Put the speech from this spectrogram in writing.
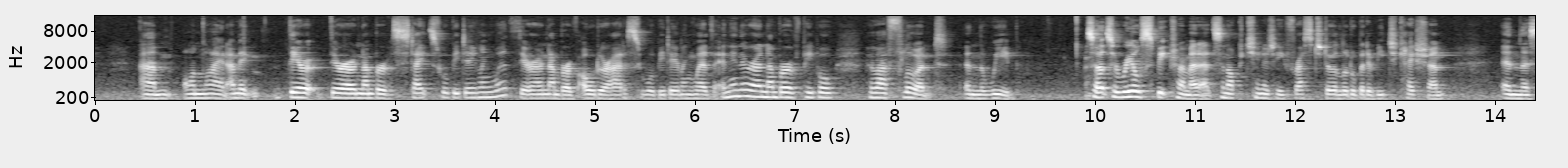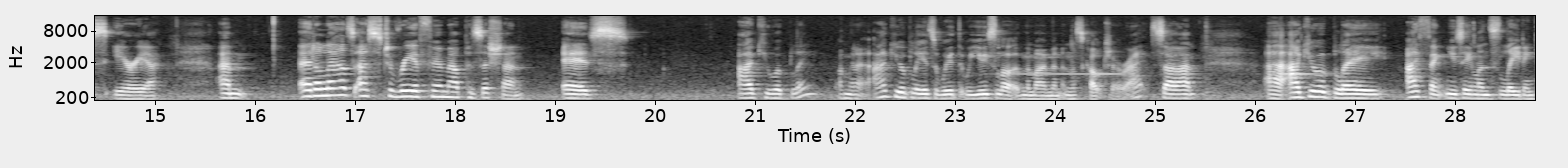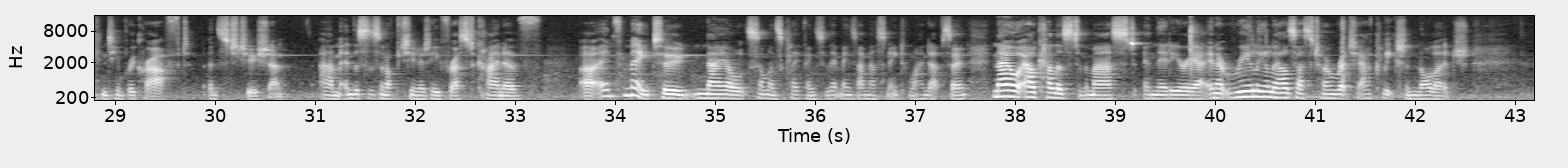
um, online. I mean, there there are a number of estates we'll be dealing with. There are a number of older artists we'll be dealing with, and then there are a number of people who are fluent in the web. So it's a real spectrum, and it's an opportunity for us to do a little bit of education in this area. Um, it allows us to reaffirm our position as arguably, I'm going to arguably is a word that we use a lot in the moment in this culture, right? So, um, uh, arguably, I think New Zealand's leading contemporary craft institution, um, and this is an opportunity for us to kind of. Uh, and for me to nail someone's clapping, so that means I must need to wind up soon. Nail our colours to the mast in that area, and it really allows us to enrich our collection knowledge.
